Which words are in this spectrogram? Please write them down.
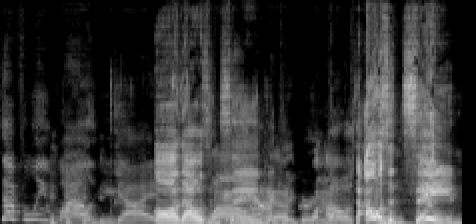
definitely wild, you guys. Oh, that was Wow, insane. yeah. Wow. Wow. That was insane.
